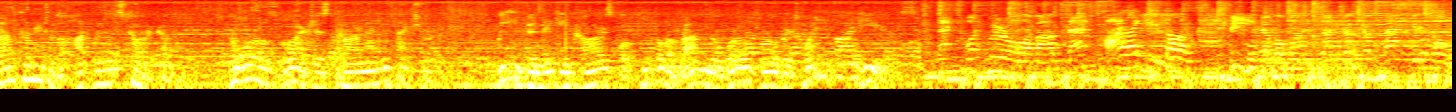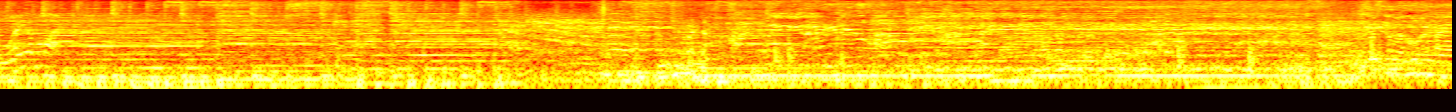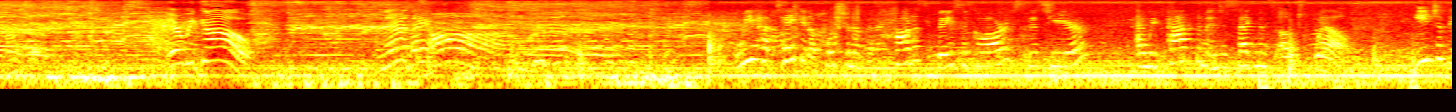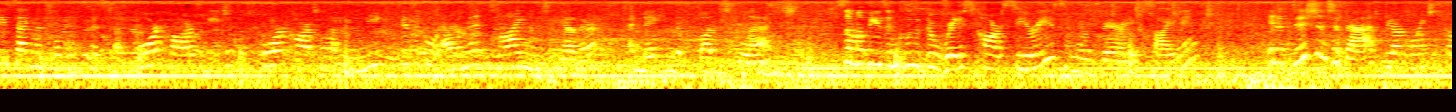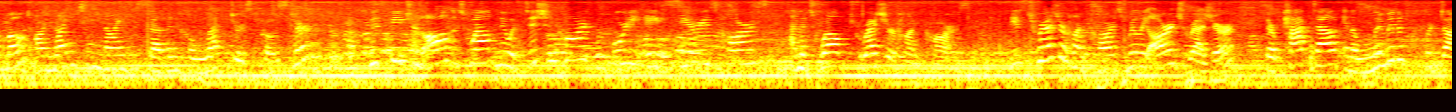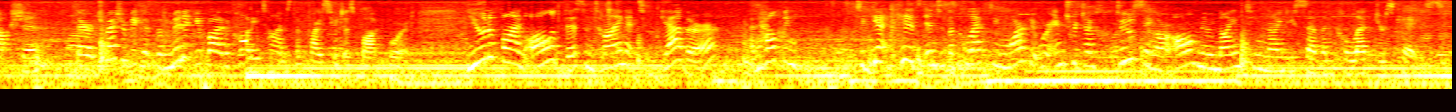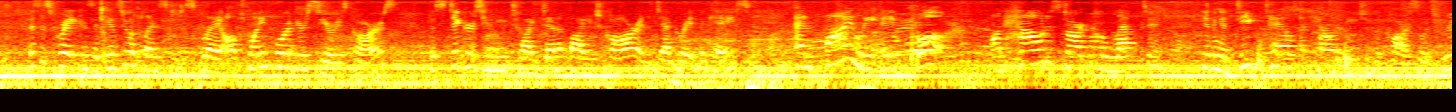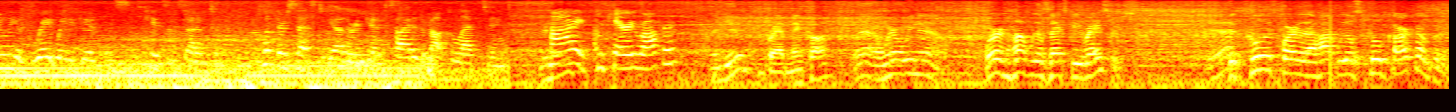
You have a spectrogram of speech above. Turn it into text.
Welcome to the Hot Wheels Car Company, the world's largest car manufacturer. We've been making cars for people around the world for over 25 years. That's what we're all about. That's Hot I like the Wheels. song. Being number one is not just a fact, it's a way of life. Here taken a portion of the hottest basic cars this year and we packed them into segments of 12. Each of these segments will consist of four cars, and each of the four cars will have a unique physical element tying them together and making them fun to collect. Some of these include the race car series, and they're very exciting. In addition to that, we are going to promote our 1997 collector's poster. This features all the 12 new edition cars, the 48 series cars, and the 12 treasure hunt cars. These treasure hunt cars really are a treasure. They're packed out in a limited production. They're a treasure because the minute you buy the car, 20 times the price you just bought for it. Unifying all of this and tying it together and helping to get kids into the collecting market, we're introducing our all new 1997 collector's case. This is great because it gives you a place to display all 24 of your series cars, the stickers you need to identify each car and decorate the case, and finally, a book on how to start collecting, giving a detailed account of each of the cars. So it's really a great way to give kids incentive to put their sets together and get excited about collecting. Hi, I'm Carrie Rocker. And you? Brad Minkoff. Yeah, and where are we now? We're in Hot Wheels XV Racers. Yeah. The coolest part of the Hot Wheels cool car company.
